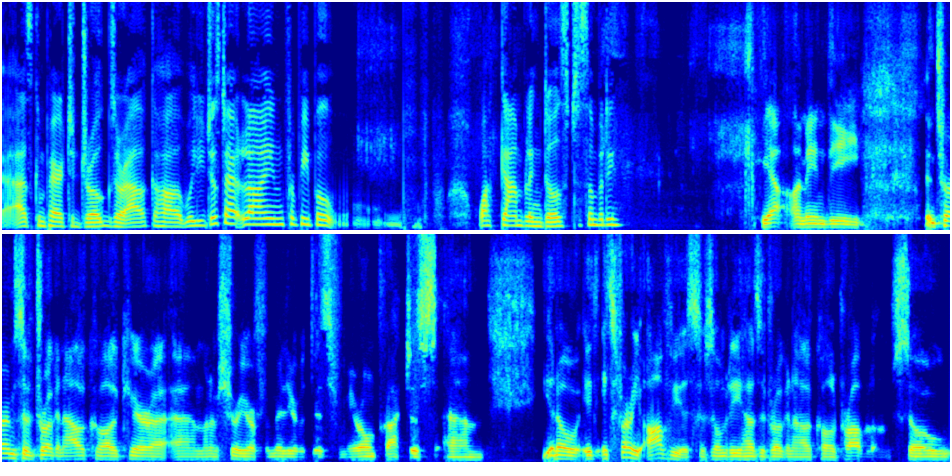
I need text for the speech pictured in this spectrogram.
as compared to drugs or alcohol. Will you just outline for people what gambling does to somebody? Yeah, I mean the in terms of drug and alcohol, Ciara, um, and I'm sure you're familiar with this from your own practice. Um, you know, it, it's very obvious if somebody has a drug and alcohol problem. So,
